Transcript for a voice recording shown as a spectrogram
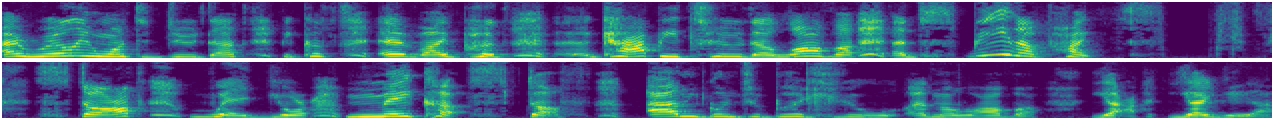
I really want to do that because if I put uh, Cappy to the lava and speed up heights. Stop with your makeup stuff. I'm going to put you in the lava. Yeah, yeah, yeah,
